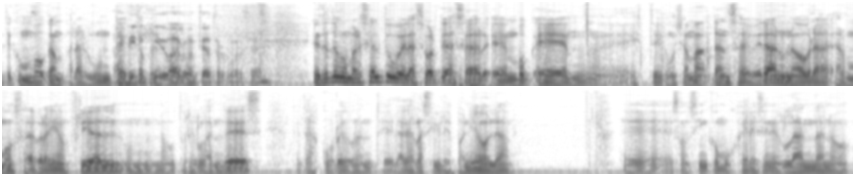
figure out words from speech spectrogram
te convocan para algún texto. ¿Has dirigido algo en teatro comercial? En el teatro comercial tuve la suerte de hacer, en eh, este, ¿cómo se llama? Danza de verano, una obra hermosa de Brian Friel, un autor irlandés que transcurre durante la Guerra Civil Española. Eh, son cinco mujeres en Irlanda, ¿no?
